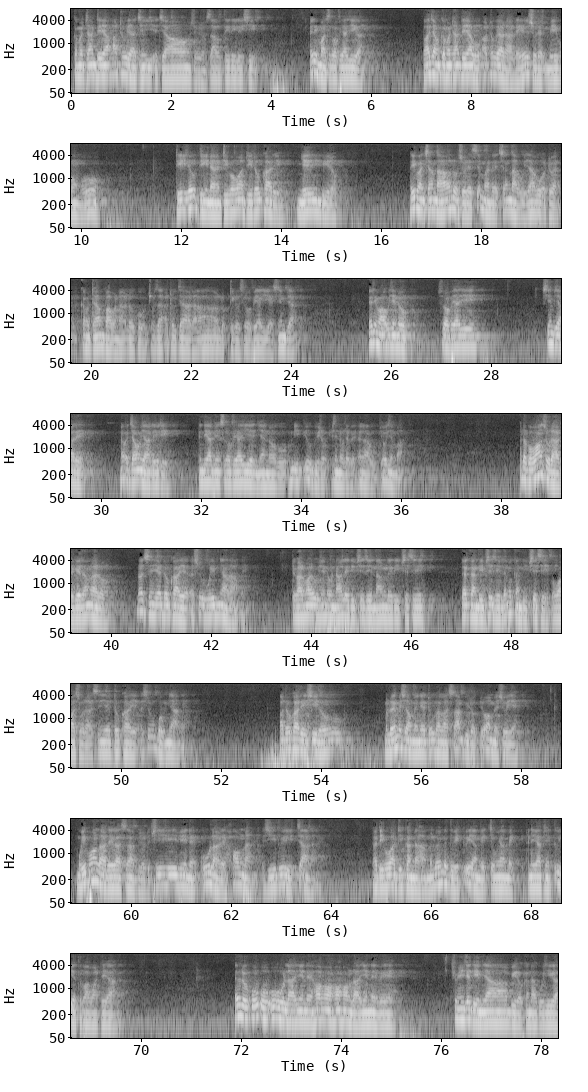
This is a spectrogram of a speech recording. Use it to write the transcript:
ကမ္မထံတရားအထုတ်ရခြင်းဤအကြောင်းဆိုပြီးတော့စာအုပ်သေးသေးလေးရှိအဲ့ဒီမှာဆိုတော့ဘုရားကြီးကဘာကြောင့်ကမ္မထံတရားကိုအထုတ်ရတာလဲဆိုတဲ့မေးခွန်းကိုဒီယုတ်ဒီနံဒီဘဝဒီဒုက္ခတွေငြိမ်းပြီးတော့နိဗ္ဗာန်ချမ်းသာလို့ဆိုတဲ့စစ်မှန်တဲ့ချမ်းသာကိုရဖို့အတွက်ကမ္မထံဘာဝနာလုပ်ကိုကြိုးစားအထုတ်ကြရတာလို့ဒီလိုဆိုတော့ဘုရားကြီးကရှင်းပြအဲ့ဒီမှာဦးဇင်းတို့ဆိုတော့ဘုရားကြီးရှင်းပြတဲ့ နောက်အကြောင်းအရာလေးတွေတင်တရားပြင်ဆိုတော့ဘုရားကြီးရဲ့ဉာဏ်တော်ကိုအမိပြုတ်ပြီးတော့ရှင်းတော့လည်းပဲအဲ့ဒါကိုပြောခြင်းပါအဲ့ဒါဘဝဆိုတာတကယ်တမ်းကတော့တော့ဆင်းရဲဒုက္ခရဲ့အဆုဝေးမြတာပဲတရားဓမ္မတို့ဦးဇင်းတို့နားလေသည်ဖြစ်စေနားမလေသည်ဖြစ်စေလက်ခံသည်ဖြစ်စေလက်မခံသည်ဖြစ်စေဘဝဆိုတာဆင်းရဲဒုက္ခရဲ့အဆုပုံမြတယ်ဘာဒုက္ခတွေရှိတော့မလွဲမရှောင်နိုင်တဲ့ဒုက္ခကစပြီးတော့ပြောရမယ်ဆိုရင် မွေးဖွားလာတဲ့ကစပြီးတော့တဖြည်းဖြည်းနဲ့အိုးလာတဲ့ဟောင်းလာအရည်သွေးတွေကျလာတယ်ဒါဒီဘဝဒီခန္ဓာဟာမလွဲမသွေတွေ့ရမယ်ကြုံရမယ်ဒီနေ့အဖြစ်သူ့ရဲ့သဘာဝတရားအဲ့လိုအိုးအိုးအိုးအိုးလာရင်းနဲ့ဟောင်းဟောင်းဟောင်းဟောင်းလာရင်းနဲ့ပဲချွင်းချက်တွေများပြီးတော့ခန္ဓာကိုယ်ကြီးက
